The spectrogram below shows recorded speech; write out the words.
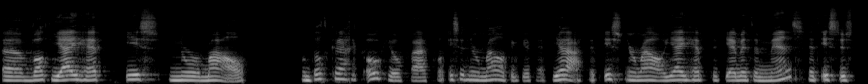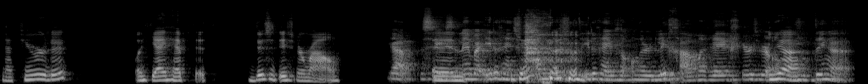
Uh, wat jij hebt is normaal. Want dat krijg ik ook heel vaak. Van, is het normaal dat ik dit heb? Ja, het is normaal. Jij hebt het. Jij bent een mens. Het is dus natuurlijk. Want jij hebt het. Dus het is normaal. Ja, precies. En, Alleen bij iedereen is het anders, want iedereen heeft een ander lichaam en reageert weer anders op dingen.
